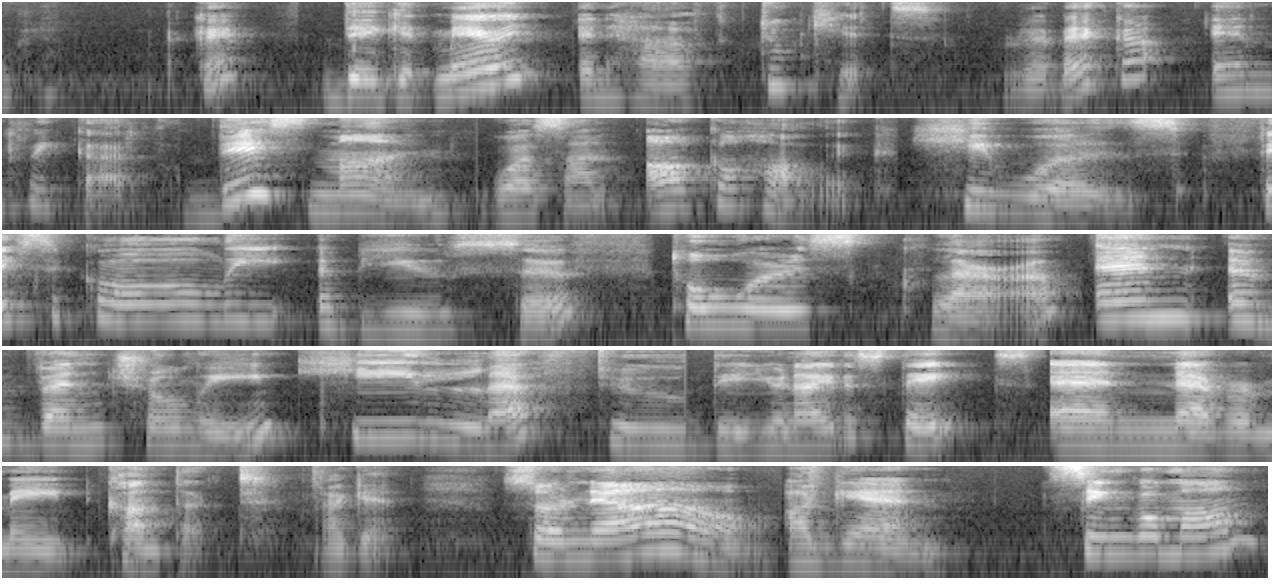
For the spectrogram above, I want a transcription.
Okay. Okay? They get married and have two kids, Rebecca and Ricardo. This man was an alcoholic. He was physically abusive towards Clara and eventually he left to the United States and never made contact again. So now, again, single mom,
